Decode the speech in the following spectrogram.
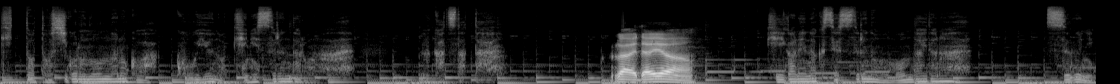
きっと年頃の女の子はこういうの気にするんだろうな。うかつだった Leider ja. 気兼ねなく接するのも問題だな。すぐに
